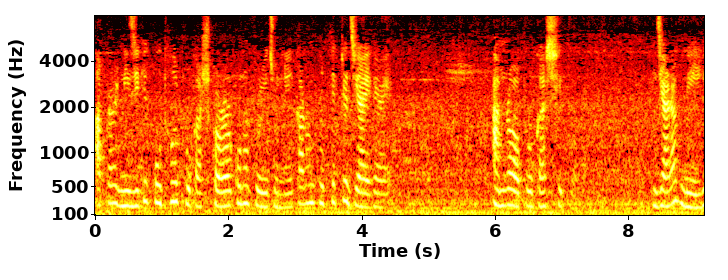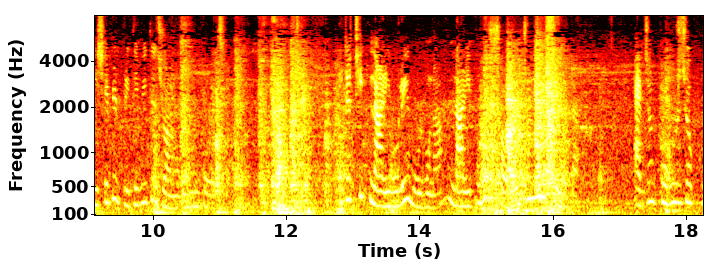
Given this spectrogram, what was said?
আপনার নিজেকে কোথাও প্রকাশ করার কোনো প্রয়োজন নেই, কারণ প্রত্যেকটা জায়গায় আমরা অপ্রকাশিত। যারা মেয়ে হিসেবে পৃথিবীতে জন্মগ্রহণ করেছে এটা ঠিক নারী বলেই বলব না। নারী পুরুষ সবার জন্যই সেটা একজন পুরুষ যখন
